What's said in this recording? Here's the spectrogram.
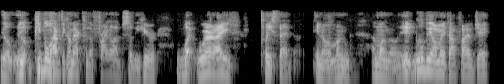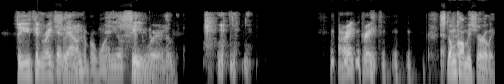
You'll, you'll, people will have to come back for the final episode to hear what where I place that, you know, among among those. It will be on my top five, Jay. So you can write that Should down, number one. and you'll Should see where. it'll- All right, great. Don't call me Shirley.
